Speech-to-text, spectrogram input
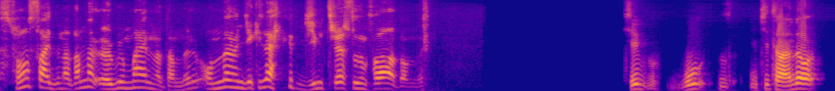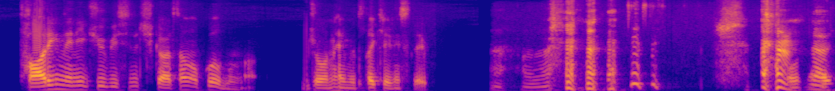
Son saydığın adamlar Urban Meyer'in adamları. Ondan öncekiler hep Jim Tressel'ın falan adamları. Ki bu iki tane de tarihin en iyi QB'sini çıkartan okul bunlar. John Hammett'la Kenny Stabile. O- evet.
